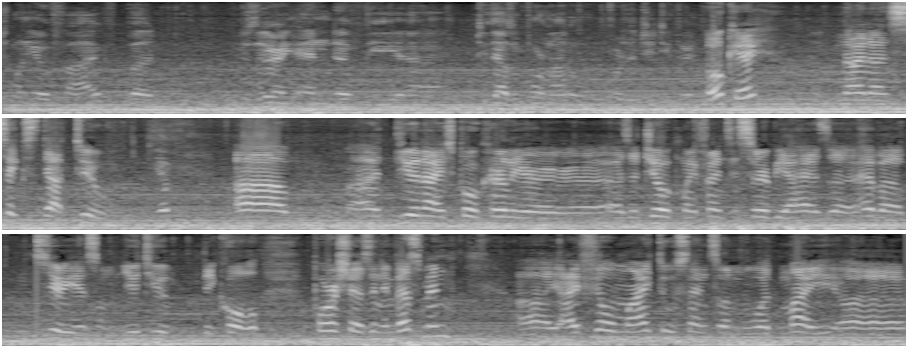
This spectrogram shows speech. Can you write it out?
2005, but it was the very end of the uh, 2004 model for the GT3. Okay. 996.2. Yep. Um, uh, you and I spoke earlier uh, as a joke. My friends in Serbia has a, have a series on YouTube they call Porsche as an investment. I feel my two cents on what my uh,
